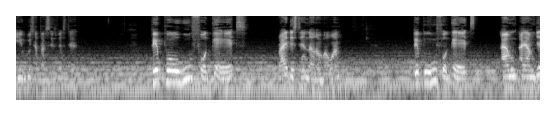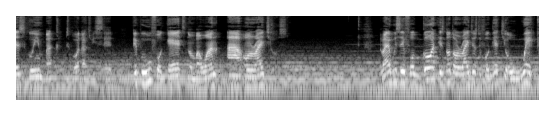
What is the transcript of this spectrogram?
Hebrews chapter 6, verse 10. People who forget, write this thing down, number one. People who forget, I'm, I am just going back to what that we said. People who forget, number one, are unrighteous. The Bible says, For God is not unrighteous to forget your work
